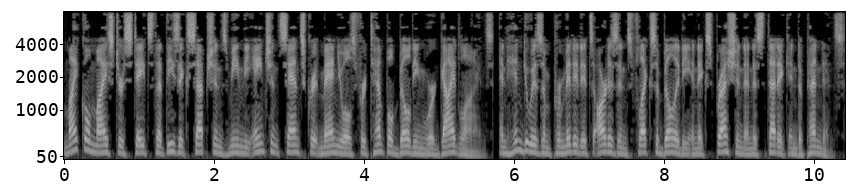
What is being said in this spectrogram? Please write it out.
Michael Meister states that these exceptions mean the ancient Sanskrit manuals for temple building were guidelines, and Hinduism permitted its artisans flexibility in expression and aesthetic independence.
